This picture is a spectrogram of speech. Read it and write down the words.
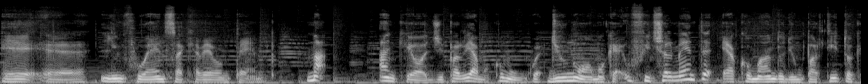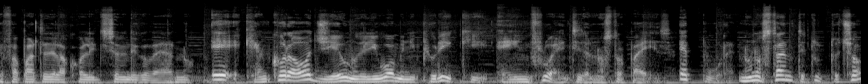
e eh, l'influenza che aveva un tempo. Ma anche oggi parliamo comunque di un uomo che ufficialmente è a comando di un partito che fa parte della coalizione di governo e che ancora oggi è uno degli uomini più ricchi e influenti del nostro paese. Eppure, nonostante tutto ciò,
